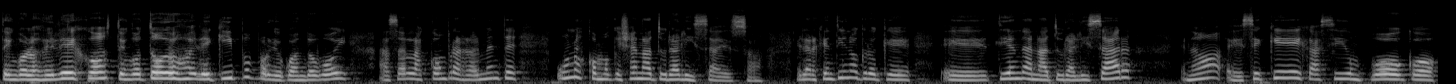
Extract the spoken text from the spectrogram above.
tengo los de lejos, tengo todo el equipo, porque cuando voy a hacer las compras realmente uno es como que ya naturaliza eso. El argentino creo que eh, tiende a naturalizar, ¿no? Eh, se queja así un poco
